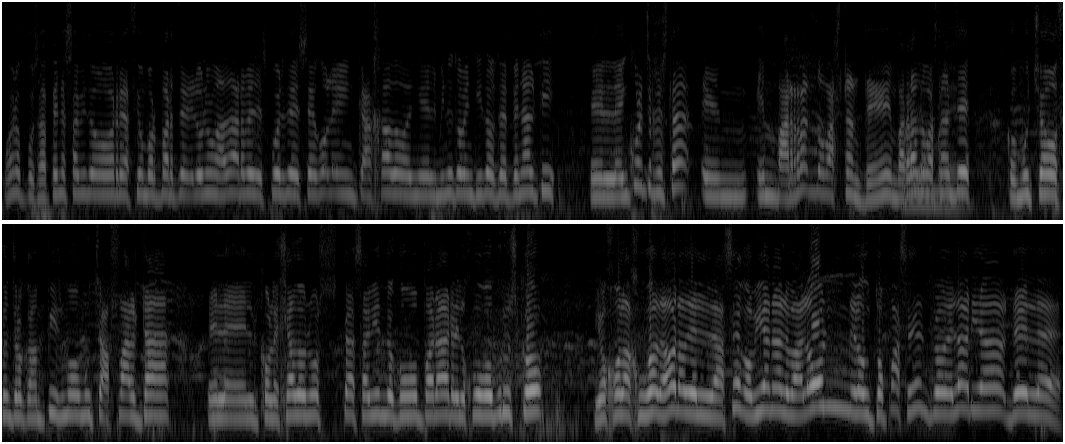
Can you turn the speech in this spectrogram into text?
Bueno, pues apenas ha habido reacción por parte del Unión Adarve después de ese gol encajado en el minuto 22 de penalti. El encuentro se está embarrando bastante, ¿eh? embarrando bastante, con mucho centrocampismo, mucha falta. El, el, colegiado no está sabiendo cómo parar el juego brusco. Y ojo la jugada ahora de la segoviana, el balón, el autopase dentro del área del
